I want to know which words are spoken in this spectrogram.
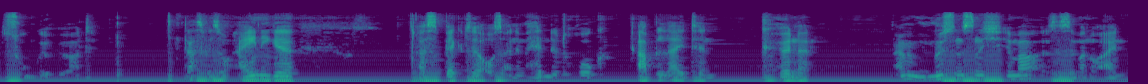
zugehört, dass wir so einige Aspekte aus einem Händedruck ableiten können. Ja, wir müssen es nicht immer, es ist immer nur ein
